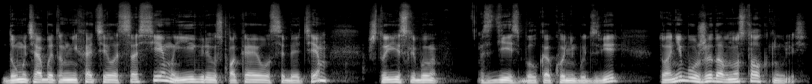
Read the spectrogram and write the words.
Думать об этом не хотелось совсем, и Игорь успокаивал себя тем, что если бы здесь был какой-нибудь зверь, то они бы уже давно столкнулись.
